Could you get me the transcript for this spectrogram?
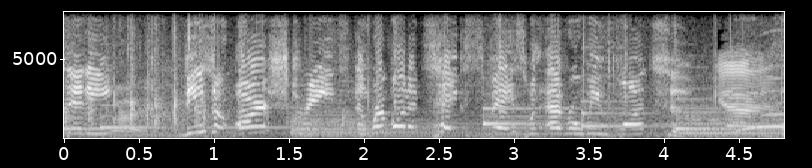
city. These are our streets, and we're going to take space whenever we want to. Yes.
